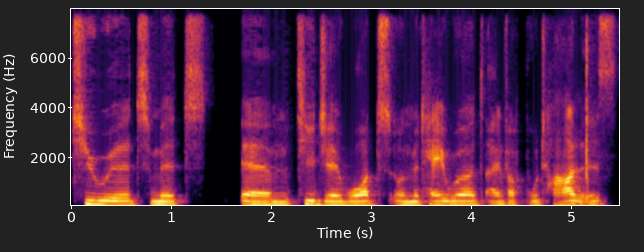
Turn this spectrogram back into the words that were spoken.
Tuitt, mit ähm, TJ Watt und mit Hayward einfach brutal ist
